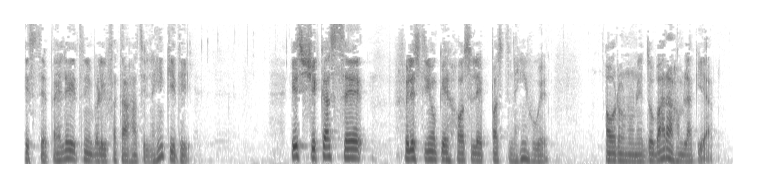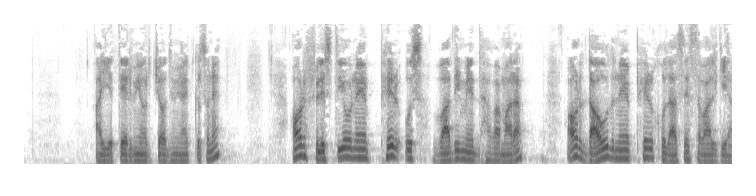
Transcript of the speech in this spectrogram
اس سے پہلے اتنی بڑی فتح حاصل نہیں کی تھی۔ اس شکست سے فلسطینوں کے حوصلے پست نہیں ہوئے اور انہوں نے دوبارہ حملہ کیا۔ آئیے تیرہویں اور چودہویں آیت کو سنیں۔ اور فلسطینوں نے پھر اس وادی میں دھاوا مارا اور داؤد نے پھر خدا سے سوال کیا۔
